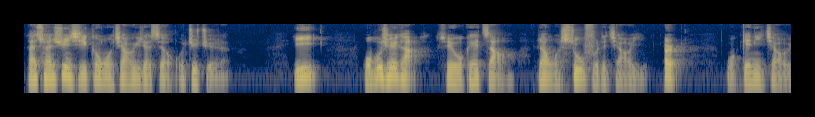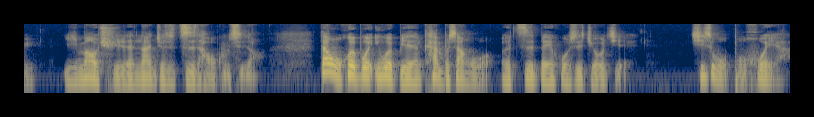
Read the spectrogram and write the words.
来传讯息跟我交易的时候，我拒绝了。一，我不缺卡，所以我可以找让我舒服的交易。二，我给你教育，以貌取人，那你就是自讨苦吃哦。但我会不会因为别人看不上我而自卑或是纠结？其实我不会啊。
